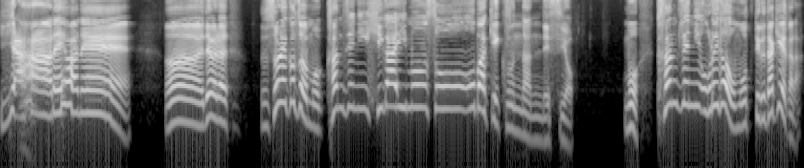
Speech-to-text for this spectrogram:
いやあれはね。うんだからそれこそもう完全に被害妄想お化けくんなんですよ。もう完全に俺が思ってるだけやから。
